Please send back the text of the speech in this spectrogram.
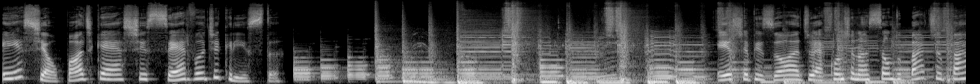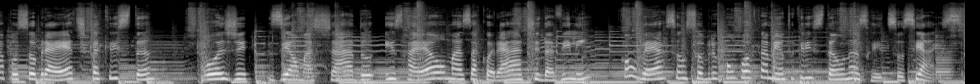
Este é o podcast Servo de Cristo. Este episódio é a continuação do bate-papo sobre a ética cristã. Hoje, Zé Machado, Israel Mazacorati e Davi Lim conversam sobre o comportamento cristão nas redes sociais.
